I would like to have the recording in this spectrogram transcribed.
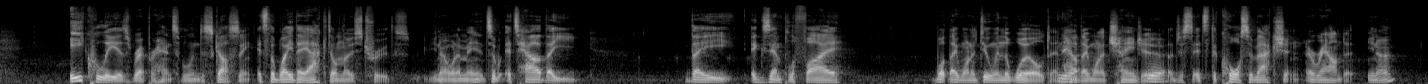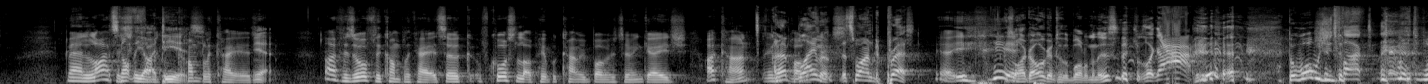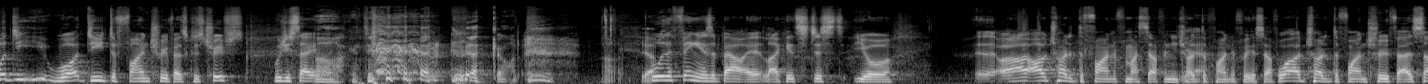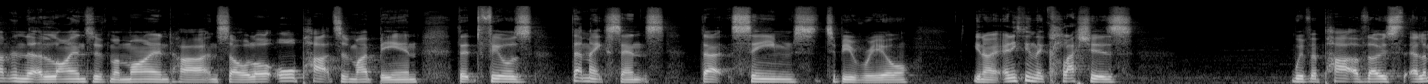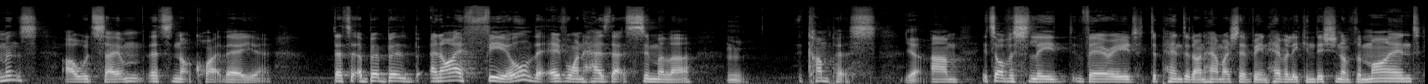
equally as reprehensible and disgusting. It's the way they act on those truths. You know what I mean? It's it's how they they exemplify what they want to do in the world and Yeah. how they want to change it. Yeah. Just it's the course of action around it. You know? man, life It's is not the fucking ideas. complicated. Yeah. Life is awfully complicated, so of course a lot of people can't be bothered to engage. I can't. I don't blame him. politics. That's why I'm depressed. yeah, yeah. It's like I'll get to the bottom of this. It's like ah, But what would Shit's you fucked. what, what do you what do you define truth as? Because truths, would you say? oh God. Yeah. Well, the thing is about it, like it's just your. Uh, I- I'll try to define it for myself, and you try Yeah. to define it for yourself. What I'd try to define truth as something that aligns with my mind, heart, and soul, or all parts of my being that feels that makes sense, that seems to be real. You know, anything that clashes with a part of those elements, I would say mm, that's not quite there yet. That's a, but, but and I feel that everyone has that similar compass. Yeah. Um, it's obviously varied, dependent on how much they've been heavily conditioned of the mind,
